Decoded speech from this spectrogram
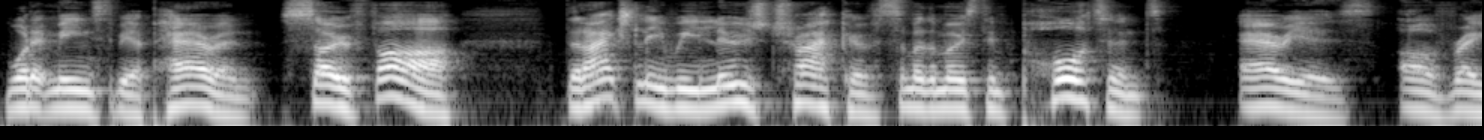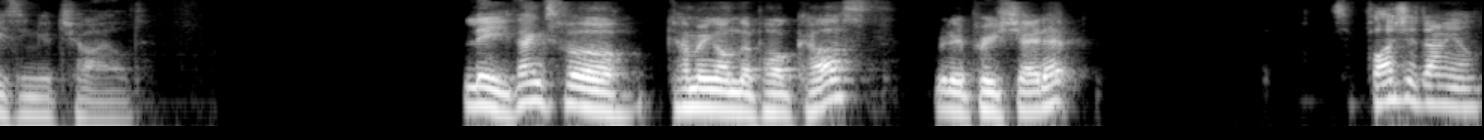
what it means to be a parent so far that actually we lose track of some of the most important areas of raising a child. Lee, thanks for coming on the podcast. Really appreciate it. It's a pleasure, Daniel.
